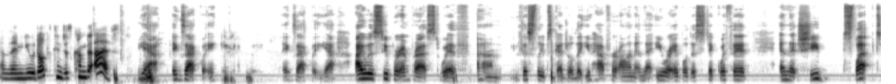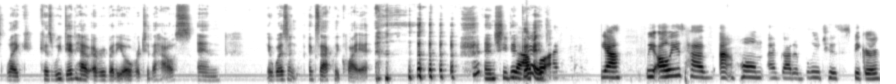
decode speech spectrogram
and then you adults can just come to us. Yeah. Exactly. Exactly. Yeah. I was super impressed with um, the sleep schedule that you have her on and that you were able to stick with it and that she slept like because we did have everybody over to the house and it wasn't exactly quiet and she did yeah, good well, yeah, we always have at home. I've got a Bluetooth speaker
